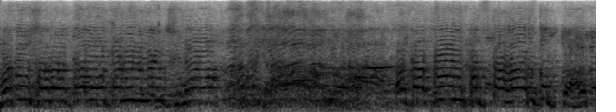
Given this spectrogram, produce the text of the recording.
মোদী সরকার কালো কানুন মানছি না প্রত্যাহার করতে হবে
